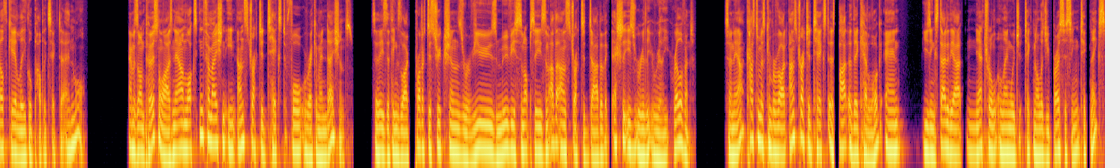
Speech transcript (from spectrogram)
healthcare, legal, public sector, and more. Amazon Personalize now unlocks information in unstructured text for recommendations. So these are things like product descriptions, reviews, movie synopses, and other unstructured data that actually is really, really relevant. So now customers can provide unstructured text as part of their catalog and using state of the art natural language technology processing techniques,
